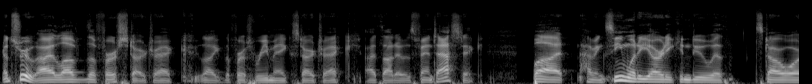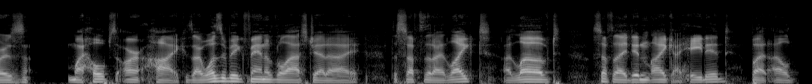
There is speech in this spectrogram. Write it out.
That's true. I loved the first Star Trek, like the first remake Star Trek. I thought it was fantastic. But having seen what he already can do with Star Wars, my hopes aren't high because I was a big fan of The Last Jedi. The stuff that I liked, I loved. Stuff that I didn't like, I hated. But I'll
